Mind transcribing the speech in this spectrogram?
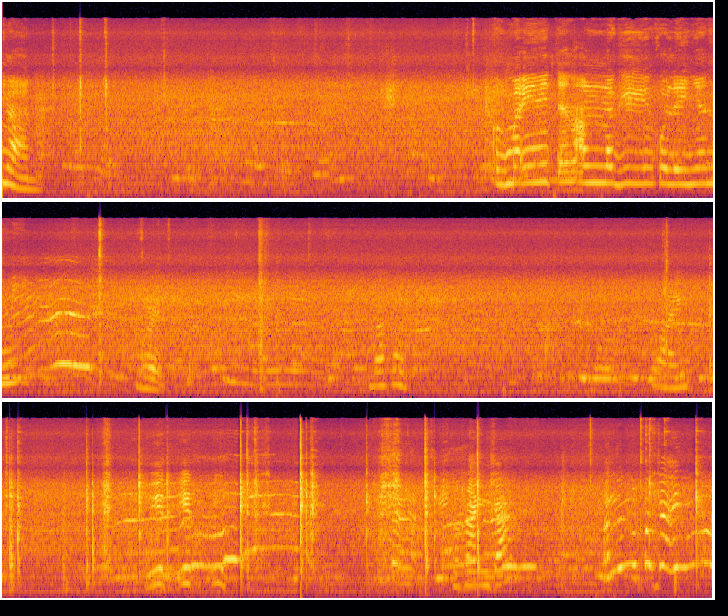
yan. Pag mainit yan, ano nagiging kulay niyan, Mi? Wait. Bakit? Why? Eat, eat, eat. Kakain ka? Ano na pagkain mo?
